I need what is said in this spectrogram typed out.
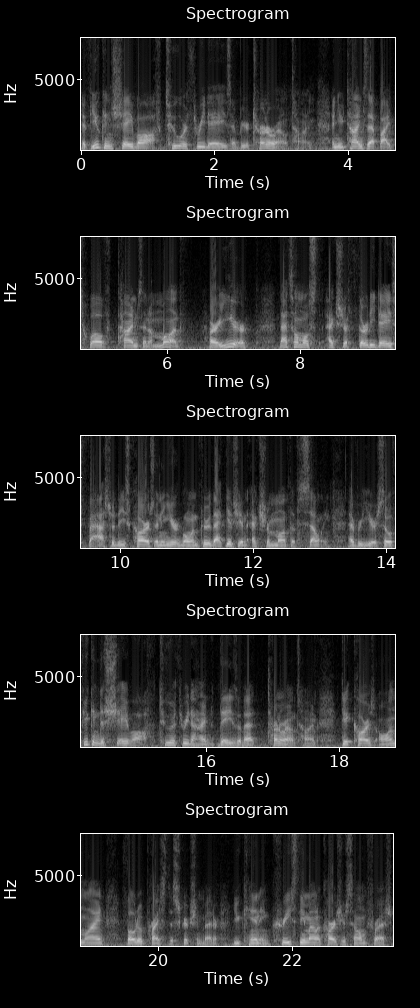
If you can shave off two or three days of your turnaround time, and you times that by 12 times in a month or a year, that's almost extra 30 days faster these cars in a year going through. That gives you an extra month of selling every year. So if you can just shave off two or three days of that turnaround time, get cars online, photo price description better, you can increase the amount of cars you're selling fresh,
